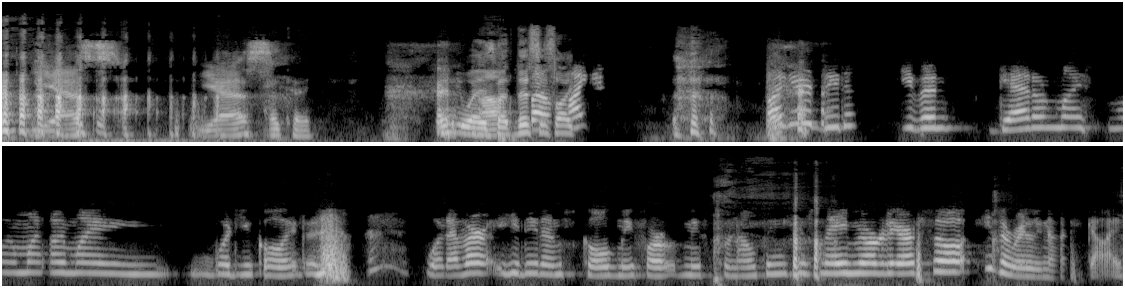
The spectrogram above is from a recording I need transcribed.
Yes. yes. Okay. Anyways, Uh, but this Well, is like. Tiger didn't even get on my on my on my what do you call it? Whatever. He didn't scold me for mispronouncing his name earlier, so he's a really nice guy.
